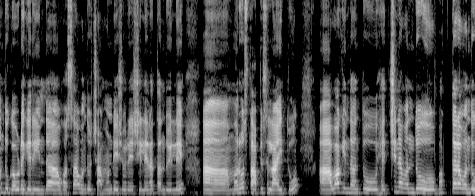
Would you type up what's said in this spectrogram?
ಒಂದು ಗೌಡಗೇರಿಯಿಂದ ಹೊಸ ಒಂದು ಚಾಮುಂಡೇಶ್ವರಿ ಶಿಲೆನ ತಂದು ಇಲ್ಲಿ ಮರು ಮರುಸ್ಥಾಪಿಸಲಾಯಿತು. ಆವಾಗಿಂದ ಅಂತೂ ಹೆಚ್ಚಿನ ಒಂದು ಭಕ್ತರ ಒಂದು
